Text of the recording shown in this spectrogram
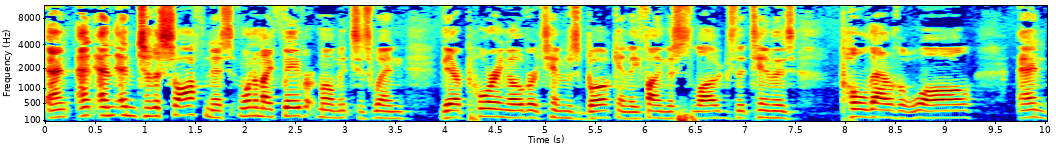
and, and, and, and to the softness, one of my favorite moments is when they're poring over Tim's book and they find the slugs that Tim has pulled out of the wall. And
